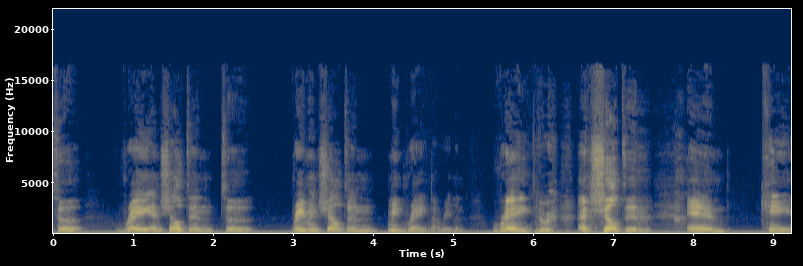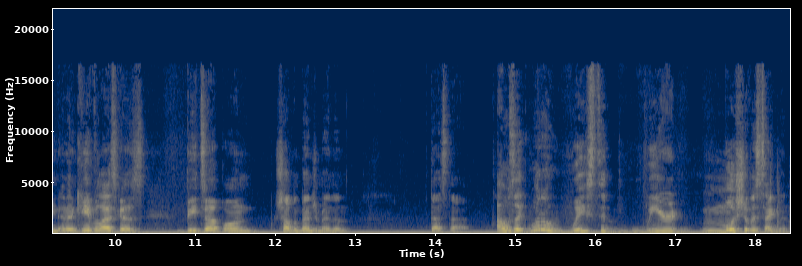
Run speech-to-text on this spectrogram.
to Rey and Shelton to Raymond Shelton. I mean Rey, not Raymond. Rey and Shelton and Cain, and then Cain Velasquez beats up on Shelton Benjamin, and that's that. I was like, what a wasted, weird mush of a segment.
